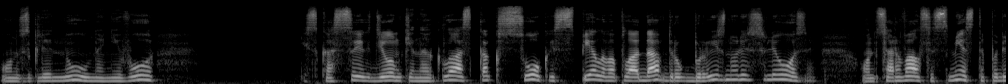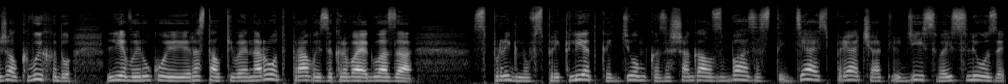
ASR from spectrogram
он взглянул на него из косых Демкиных глаз, как сок из спелого плода, вдруг брызнули слезы. Он сорвался с места, побежал к выходу, левой рукой расталкивая народ, правой закрывая глаза — Спрыгнув с приклетка, Демка зашагал с базы, стыдясь, пряча от людей свои слезы.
